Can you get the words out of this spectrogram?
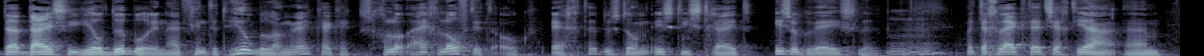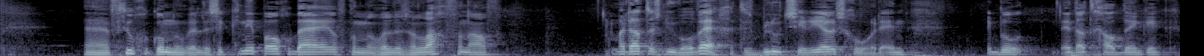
daar, daar is hij heel dubbel in. Hij vindt het heel belangrijk. Kijk, hij, hij gelooft dit ook echt. Hè? Dus dan is die strijd is ook wezenlijk. Mhm. Maar tegelijkertijd zegt hij, ja, ehm, eh, vroeger kon er nog wel eens een knipoog bij of kon er nog wel eens een lach vanaf. Maar dat is nu wel weg. Het is bloedserieus geworden. En, ik bedoel, en dat geldt denk ik,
